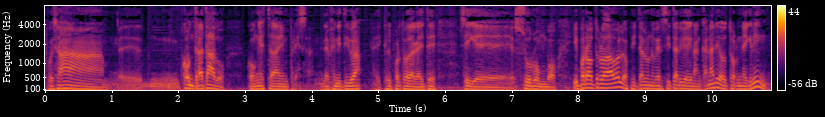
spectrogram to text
pues ha contratado con esta empresa. En definitiva, que el puerto de Agaete sigue su rumbo. Y por otro lado, el Hospital Universitario de Gran Canaria, doctor Negrín,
